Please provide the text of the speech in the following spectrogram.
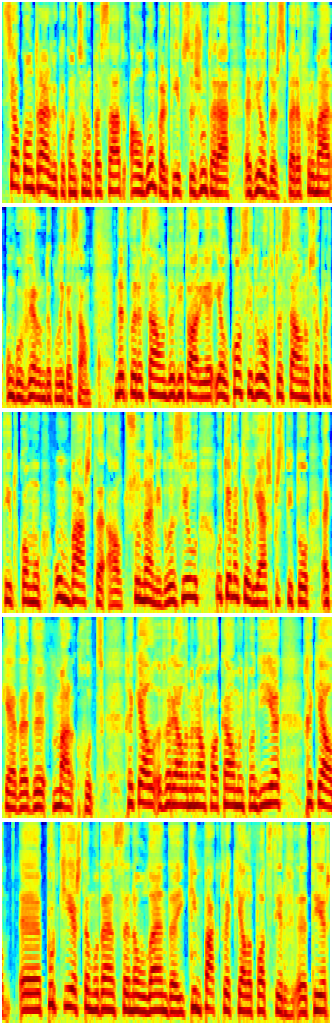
se, ao contrário do que aconteceu no passado, algum partido se juntará a Wilders para formar um governo da coligação. Na declaração de vitória, ele considerou a votação no seu partido como um basta ao tsunami tsunami do asilo, o tema que, aliás, precipitou a queda de Mar Ruth. Raquel Varela Manuel Falcão, muito bom dia. Raquel, uh, por que esta mudança na Holanda e que impacto é que ela pode ter, uh, ter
